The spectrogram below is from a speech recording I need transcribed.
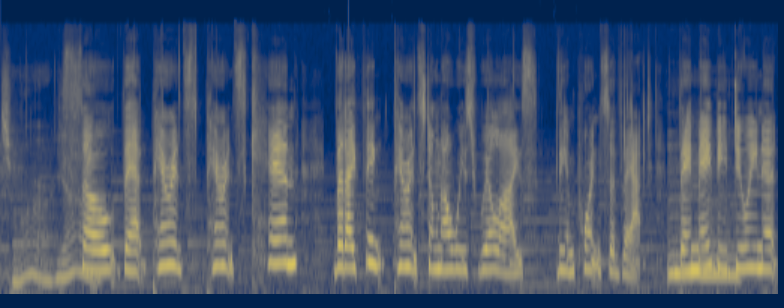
Sure, yeah. So that parents parents can but I think parents don't always realize the importance of that. Mm-hmm. They may be mm. doing it,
